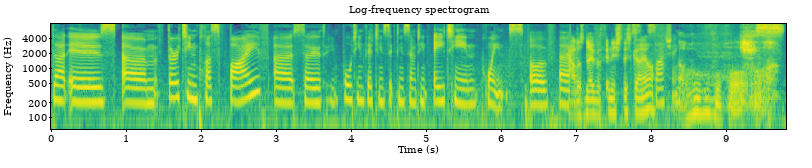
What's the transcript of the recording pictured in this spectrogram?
That is um, 13 plus 5, uh, so 13, 14, 15, 16, 17, 18 points of uh, How does Nova finish this guy off? slashing. Oh. Yes.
